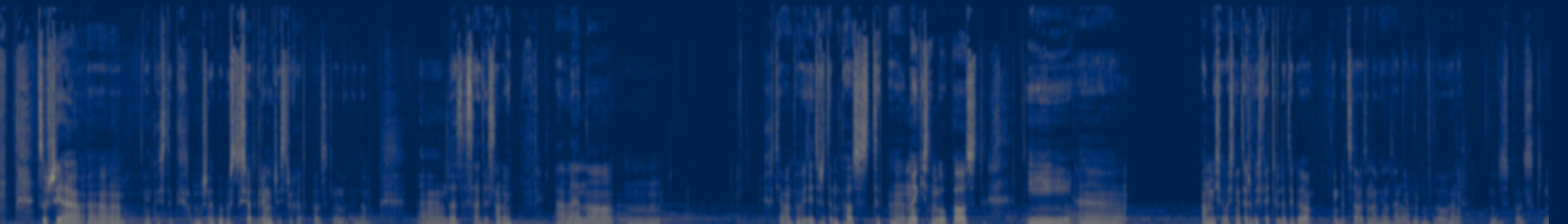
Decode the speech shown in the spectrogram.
cóż, ja jakoś tak muszę po prostu się odgraniczyć trochę od Polski, no bo wiadomo, e, dla zasady samej. Ale no... Mm, chciałem powiedzieć, że ten post, e, no jakiś tam był post i e, on mi się właśnie też wyświetlił, dlatego jakby całe to nawiązanie a propos followowania ludzi z Polski.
